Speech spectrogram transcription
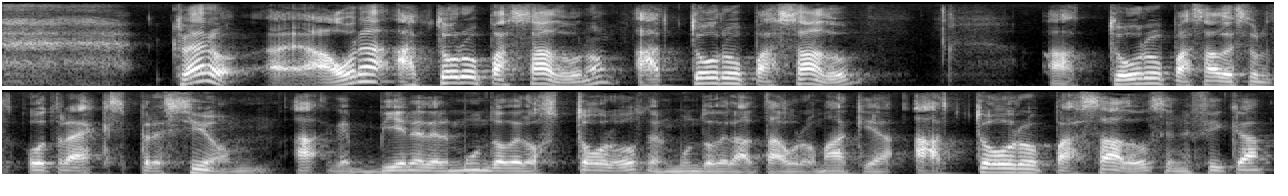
claro, ahora a toro pasado, ¿no? A toro pasado, a toro pasado es otra expresión que viene del mundo de los toros, del mundo de la tauromaquia. A toro pasado significa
